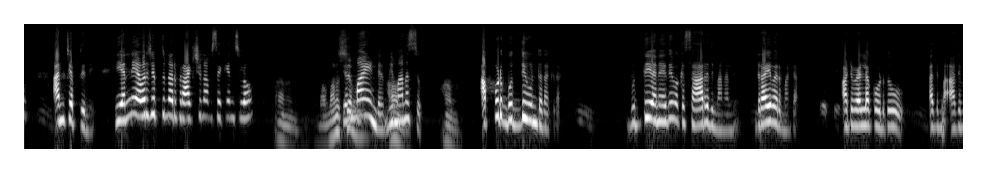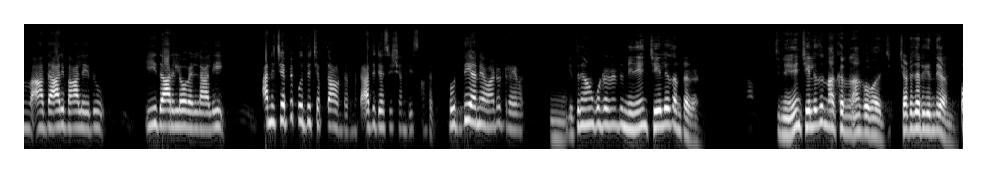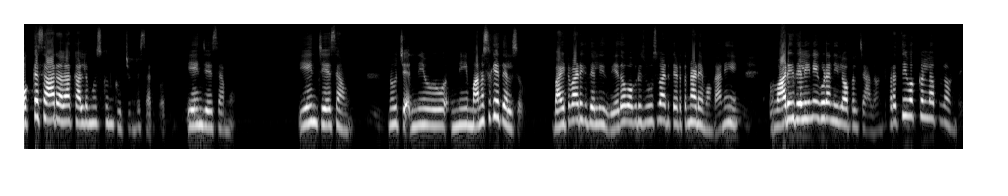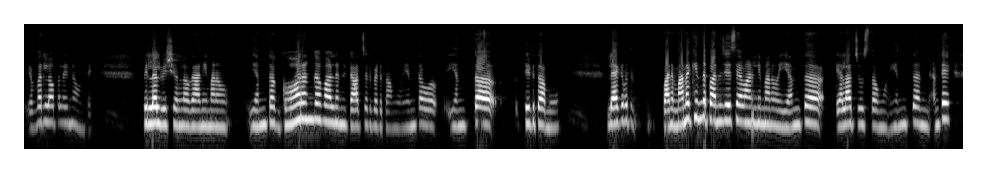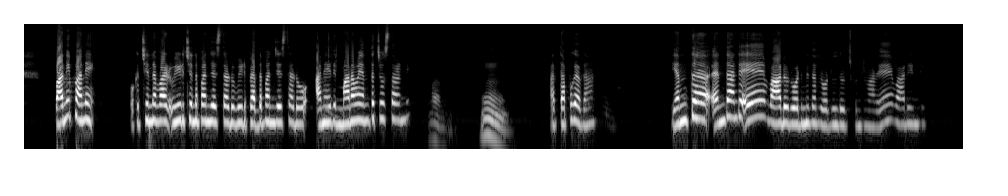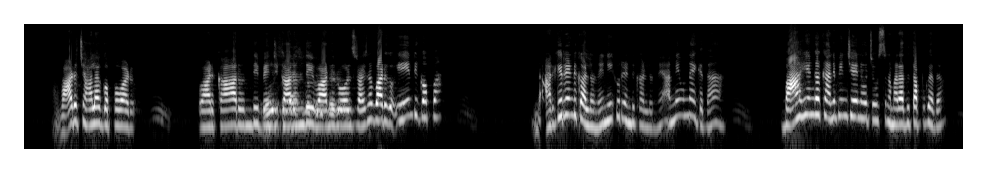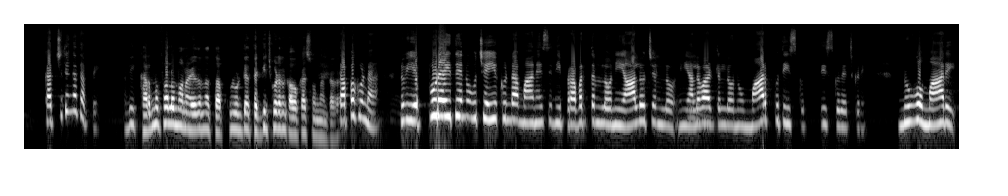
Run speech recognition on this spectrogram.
అని చెప్తుంది. ఇవన్నీ ఎవరు చెప్తున్నారు ఫ్రాక్షన్ ఆఫ్ సెకండ్స్లో? అవునండి. మా మనసు మైండ్ మీ. మనస్సు అప్పుడు బుద్ధి ఉంటది అక్కడ. బుద్ధి అనేది ఒక సారథి మనల్ని. డ్రైవర్ అన్నమాట. అటు వెళ్ళకూడదు. అది అది ఆ దారి బాగాలేదు ఈ దారిలో వెళ్ళాలి అని చెప్పి బుద్ధి చెప్తా ఉంటుంది అనమాట అది డెసిషన్ తీసుకుంటది. బుద్ధి అనేవాడు డ్రైవర్ ఇతను ఏమనుకుంటాడంటే నేనేం చేయలేదు అంటాడండి. నేనేం చేయలేదు నాకు నాకు చెట జరిగింది అండి ఒక్కసారి అలా కళ్ళు మూసుకుని కూర్చుంటే సరిపోతుంది. ఏం చేశాము? ఏం చేశాము? నువ్వు నువ్వు నీ మనసుకే తెలుసు. బయట వాడికి తెలియదు ఏదో ఒకటి చూసి వాడు తిడుతున్నాడేమో కానీ వాడికి తెలియని కూడా నీ లోపల చాలా ఉంటాయి. ప్రతి ఒక్కరి లోపల ఉంటాయి. ఎవరి లోపలైనా ఉంటాయి. పిల్లల విషయంలో కానీ మనం ఎంత ఘోరంగా వాళ్ళని టార్చర్ పెడతాము ఎంత ఎంత తిడతాము. లేకపోతే పని మన కింద పని చేసే వాళ్ళని మనం ఎంత ఎలా చూస్తాము ఎంత అంటే పని పనే. ఒక చిన్నవాడు వీడు చిన్న పని చేస్తాడు వీడు పెద్ద పని చేస్తాడు అనేది మనం ఎంత చూస్తామండి? అది తప్పు కదా. ఎంత ఎంత అంటే ఏ వాడు రోడ్డు మీద రోడ్లు తుడుచుకుంటున్నాడు ఏ వాడేంటి? వాడు చాలా గొప్పవాడు. వాడు కారు ఉంది బెంచ్ కారు ఉంది వాడు. రోల్స్ రాయిస్ వాడు ఏంటి గొప్ప? అడిగే రెండు కాళ్ళు ఉన్నాయి నీకు రెండు కాళ్ళు ఉన్నాయి అన్నీ ఉన్నాయి కదా. బాహ్యంగా కనిపించే నువ్వు చూస్తున్నావు మరి అది తప్పు కదా. ఖచ్చితంగా తప్పే. ఈ కర్మఫలం మనం ఏదైనా తప్పులు ఉంటే తగ్గించుకోవడానికి అవకాశం ఉందంటారా? తప్పకుండా. నువ్వు ఎప్పుడైతే నువ్వు చేయకుండా మానేసి నీ ప్రవర్తనలో నీ ఆలోచనలో నీ అలవాట్లలో నువ్వు మార్పు తీసుకు తీసుకు తెచ్చుకుని నువ్వు మారి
